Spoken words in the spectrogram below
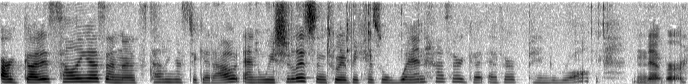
Our gut is telling us, and it's telling us to get out, and we should listen to it because when has our gut ever been wrong? Never.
